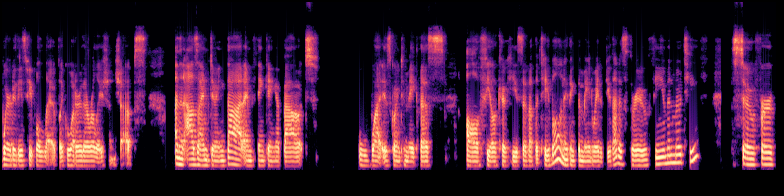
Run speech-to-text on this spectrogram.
Where do these people live? Like what are their relationships? And then as I'm doing that, I'm thinking about what is going to make this all feel cohesive at the table. And I think the main way to do that is through theme and motif. So for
